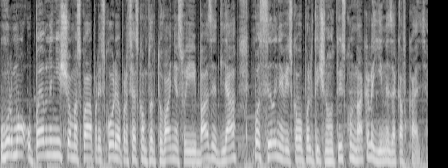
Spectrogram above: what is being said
Гурмо упевнені, що Москва прискорює процес комплектування своєї бази для посилення військово-політичного тиску на країни Закавказя.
